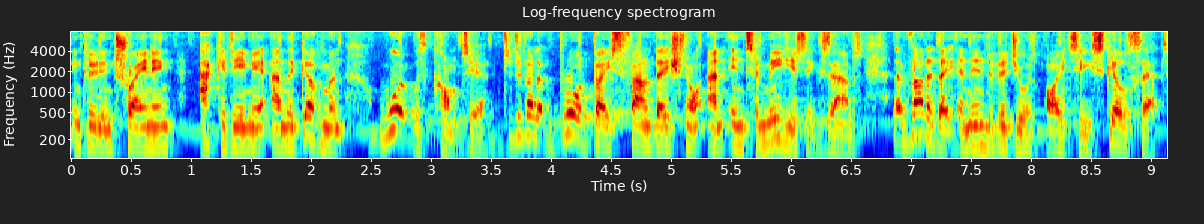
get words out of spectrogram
including training, academia and the government, work with CompTIA to develop broad-based foundational and intermediate exams that validate an individual's IT skill set.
